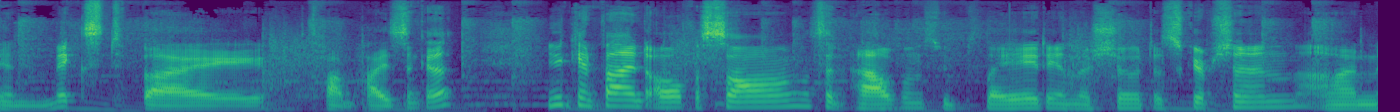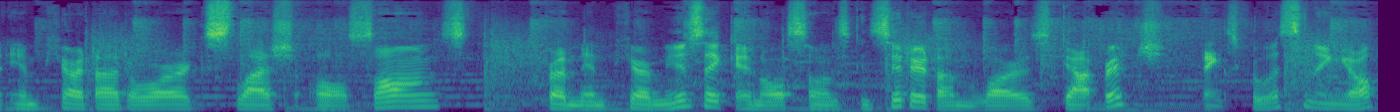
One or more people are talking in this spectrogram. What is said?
and mixed by Tom Huizenga. You can find all the songs and albums we played in the show description on npr.org slash all songs. From NPR Music and All Songs Considered, I'm Lars Gotrich. Thanks for listening, y'all.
